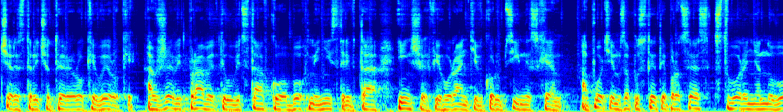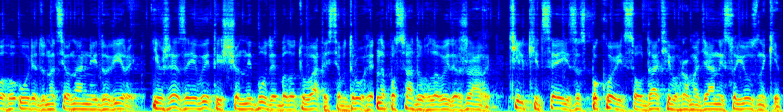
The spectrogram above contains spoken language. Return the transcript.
через 3-4 роки вироки, а вже відправити у відставку обох міністрів та інших фігурантів корупційних схем, а потім запустити процес створення нового уряду національної довіри і вже заявити, що не буде балотуватися вдруге на посаду глави держави. Тільки це і заспокоїть солдатів, громадян і союзників.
